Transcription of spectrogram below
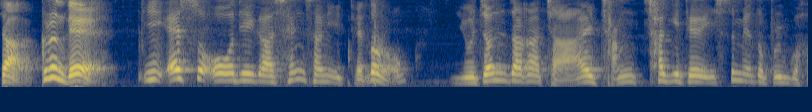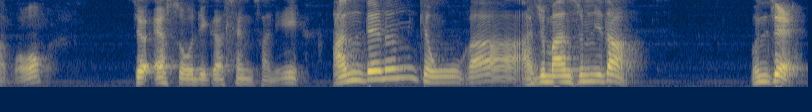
자, 그런데 이 SOD가 생산이 되도록 유전자가 잘 장착이 되어 있음에도 불구하고 저 SOD가 생산이 안 되는 경우가 아주 많습니다. 언제?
